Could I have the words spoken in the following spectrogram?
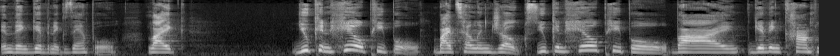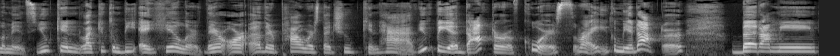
And then give an example. Like, you can heal people by telling jokes. You can heal people by giving compliments. You can like you can be a healer. There are other powers that you can have. You can be a doctor, of course, right? You can be a doctor. But I mean,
